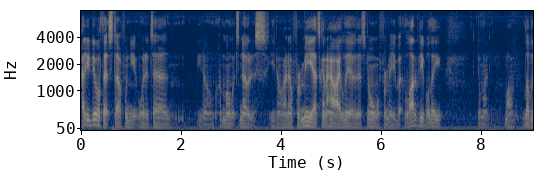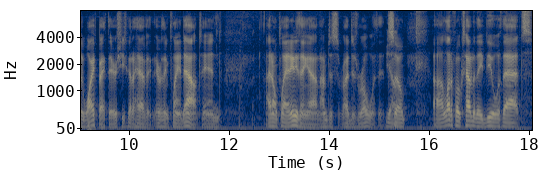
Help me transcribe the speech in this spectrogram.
how do you deal with that stuff when you when it's at a you know a moment's notice? You know, I know for me that's kind of how I live, and it's normal for me. But a lot of people they you know, my, my lovely wife back there, she's got to have everything planned out, and I don't plan anything out. I'm just I just roll with it. Yeah. So, uh, a lot of folks, how do they deal with that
